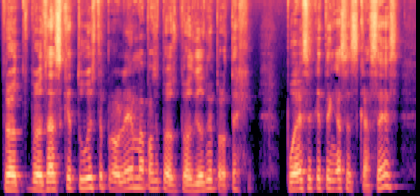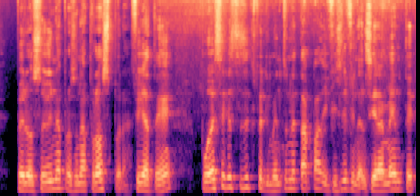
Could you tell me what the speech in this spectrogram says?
pero, pero sabes que tuve este problema, pero, pero Dios me protege. Puede ser que tengas escasez, pero soy una persona próspera. Fíjate, ¿eh? Puede ser que estés experimentando una etapa difícil financieramente,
